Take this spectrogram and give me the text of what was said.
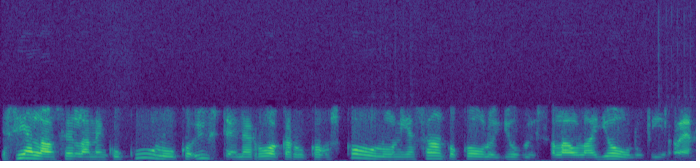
Ja siellä on sellainen kuin kuuluuko yhteinen ruokarukous kouluun ja saanko koulun juhlissa laulaa jouluvirren.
